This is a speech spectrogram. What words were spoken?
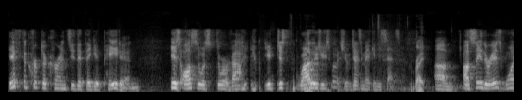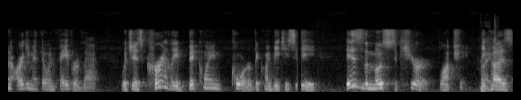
if the cryptocurrency that they get paid in is also a store of value. You just why would you switch? It doesn't make any sense. Right. Um, I'll say there is one argument though in favor of that, which is currently Bitcoin Core, Bitcoin BTC, is the most secure blockchain right. because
